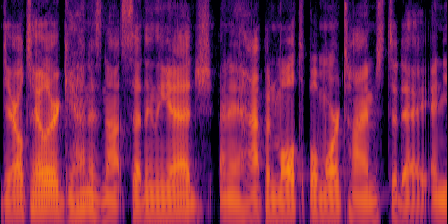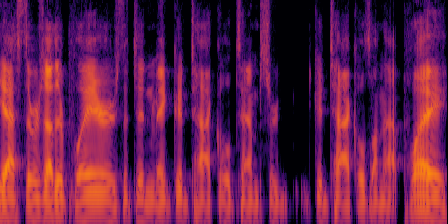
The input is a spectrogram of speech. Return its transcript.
Darrell Taylor again is not setting the edge, and it happened multiple more times today. And yes, there was other players that didn't make good tackle attempts or good tackles on that play.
